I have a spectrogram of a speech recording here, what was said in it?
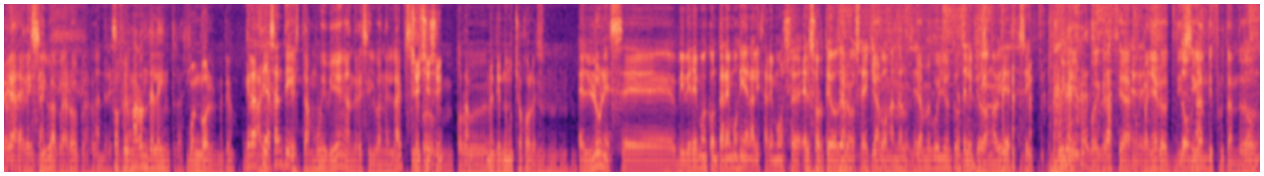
ventaja Andrés. Silva, claro, claro. Andrés Lo Silva. firmaron del Eintracht. Buen gol metió. Gracias, Ayer. Santi. Está muy bien Andrés Silva en el Leipzig. Sí, sí, por- sí. por- Está metiendo muchos goles. El lunes eh, viviremos, contaremos y analizaremos eh, el sorteo de Ya- los equipos ya- andaluces. ya me voy yo Ya te entonces. limpio, don Avidez, sí. Muy bien, pues gracias compañeros, sigan disfrutando Don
